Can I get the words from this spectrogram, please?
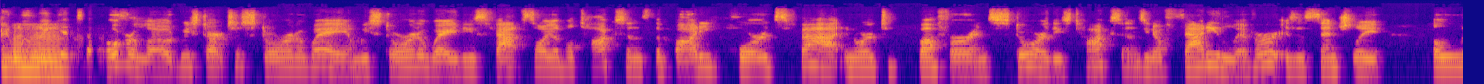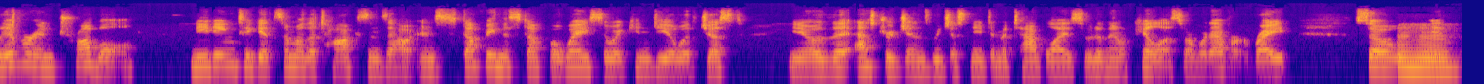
And when mm-hmm. we get to overload, we start to store it away and we store it away. These fat soluble toxins, the body hoards fat in order to buffer and store these toxins. You know, fatty liver is essentially a liver in trouble, needing to get some of the toxins out and stuffing the stuff away so it can deal with just, you know, the estrogens we just need to metabolize so they don't kill us or whatever, right? So mm-hmm. it,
